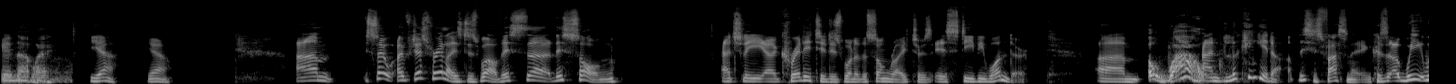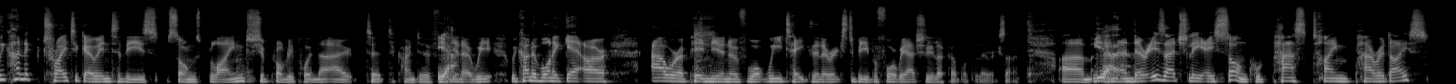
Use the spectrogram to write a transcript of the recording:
in that way. Yeah, yeah. Um, so I've just realized as well this uh, this song actually uh, credited as one of the songwriters is Stevie Wonder. Um, oh wow! And looking it up, this is fascinating because uh, we we kind of try to go into these songs blind. Should probably point that out to, to kind of yeah. you know we we kind of want to get our our opinion of what we take the lyrics to be before we actually look up what the lyrics are. Um, yeah, and, and there is actually a song called "Pastime Paradise"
